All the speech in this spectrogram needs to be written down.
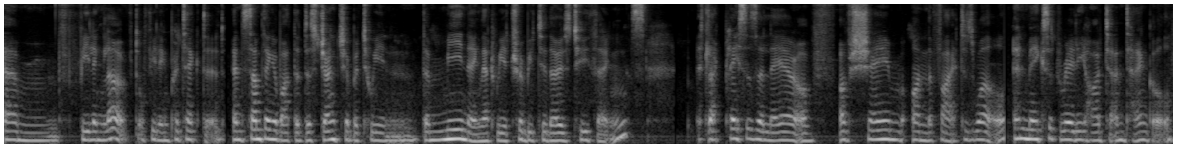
um, feeling loved or feeling protected. And something about the disjuncture between the meaning that we attribute to those two things. It like places a layer of, of shame on the fight as well and makes it really hard to untangle.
